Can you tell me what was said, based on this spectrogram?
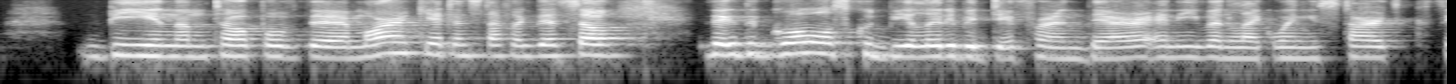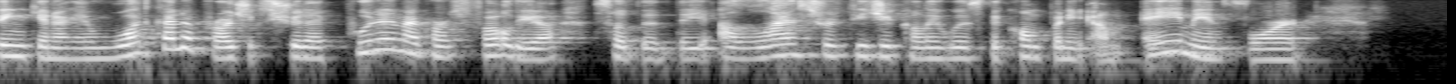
being on top of the market and stuff like that. So the, the goals could be a little bit different there. And even like when you start thinking, okay, what kind of projects should I put in my portfolio so that they align strategically with the company I'm aiming for?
